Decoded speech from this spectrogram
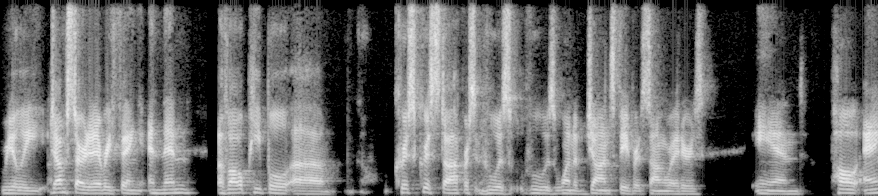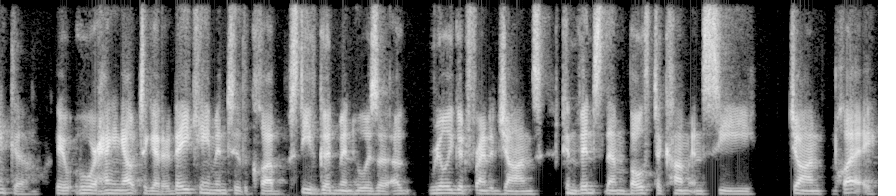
really jump started everything. And then, of all people, um, Kris Kristofferson, who was who was one of John's favorite songwriters, and Paul Anka, they, who were hanging out together, they came into the club. Steve Goodman, who was a, a really good friend of John's, convinced them both to come and see John play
